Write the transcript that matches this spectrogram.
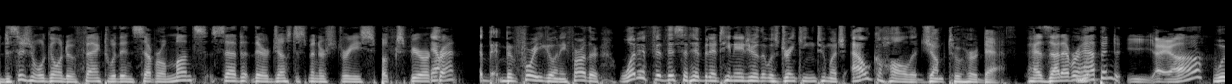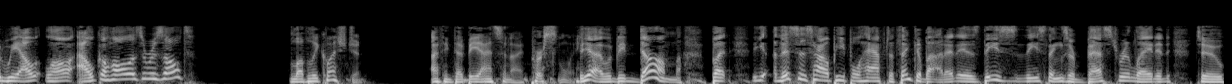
The decision will go into effect within several months, said their Justice Ministry spokesbureaucrat. Now, b- before you go any farther, what if this had been a teenager that was drinking too much alcohol that jumped to her death? Has that ever happened? Yeah. Would we outlaw alcohol as a result? Lovely question. I think that'd be asinine, personally. Yeah, it would be dumb. But this is how people have to think about it: is these these things are best related to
